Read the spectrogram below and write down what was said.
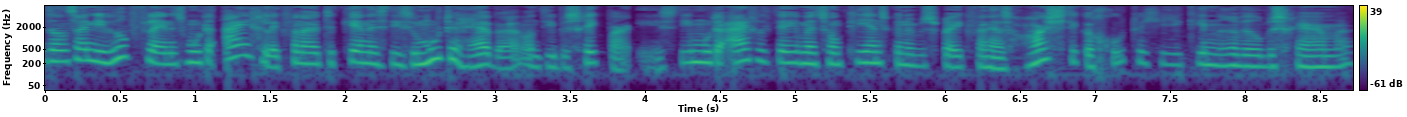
dan zijn die hulpverleners moeten eigenlijk vanuit de kennis die ze moeten hebben... want die beschikbaar is... die moeten eigenlijk tegen met zo'n cliënt kunnen bespreken... van het is hartstikke goed dat je je kinderen wil beschermen.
